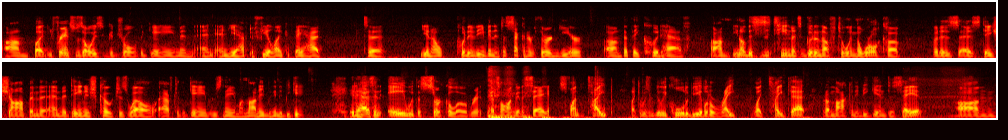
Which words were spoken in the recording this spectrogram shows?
um, but France was always in control of the game, and, and and you have to feel like if they had to you know, put it even into second or third gear um, that they could have. Um, you know, this is a team that's good enough to win the World Cup, but as as Deschamps and the and the Danish coach as well after the game, whose name I'm not even going to begin. It has an A with a circle over it. That's all I'm going to say. It's fun to type. Like it was really cool to be able to write like type that, but I'm not going to begin to say it. Um,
